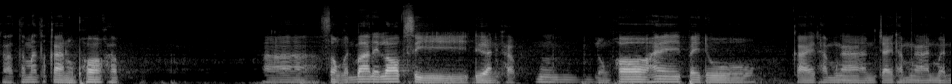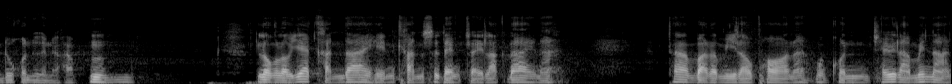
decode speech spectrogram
กราบธรรมสการหลวงพ่อครับอ่าส่งกันบ้านในรอบสี่เดือนครับอืมหลวงพ่อให้ไปดูกายทำงานใจทำงานเหมือนดูคนอื่นนะครับอืมลงเราแยกขันธ์ได้เห็นขันธ์แสดงใจรักษณ์ได้นะ ถ้าบารมีเราพอนะบางคนใช้เวลาไม่นาน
